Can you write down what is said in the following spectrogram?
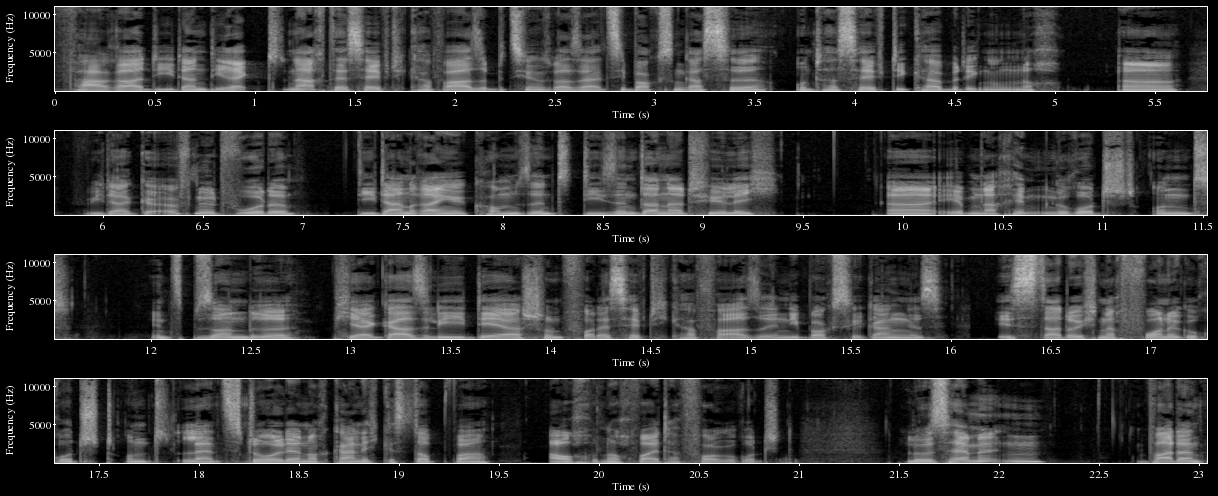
Fahrer, die dann direkt nach der Safety Car Phase beziehungsweise als die Boxengasse unter Safety Car Bedingungen noch äh, wieder geöffnet wurde, die dann reingekommen sind, die sind dann natürlich äh, eben nach hinten gerutscht und insbesondere Pierre Gasly, der schon vor der Safety Car Phase in die Box gegangen ist, ist dadurch nach vorne gerutscht und Lance Stroll, der noch gar nicht gestoppt war, auch noch weiter vorgerutscht. Lewis Hamilton war dann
